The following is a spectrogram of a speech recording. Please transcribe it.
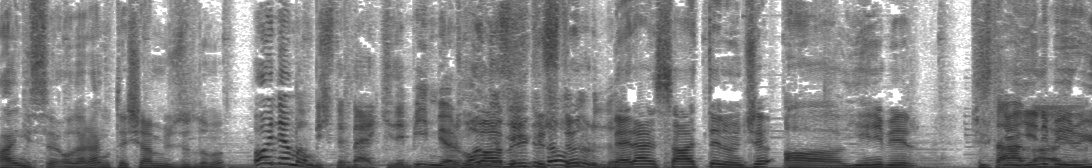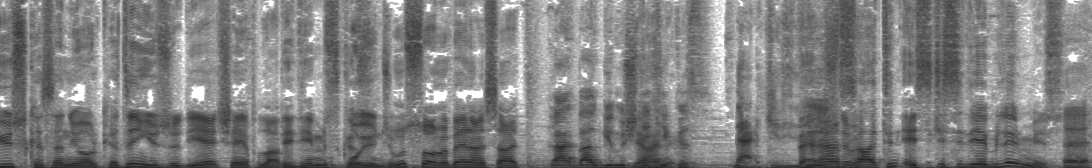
Hangisi olarak? Muhteşem yüzyılda mı? Oynamamıştı belki de bilmiyorum. Tuğba olurdu. Beren Saat'ten önce aa yeni bir Türkiye Star yeni var bir yüz kazanıyor. Kadın yüzü diye şey yapılan Dediğimiz kız. oyuncumuz. Sonra Beren Saat. Galiba Gümüş'teki Yani- kız. Belki de Beren. Saat'in eskisi diyebilir miyiz? Evet.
